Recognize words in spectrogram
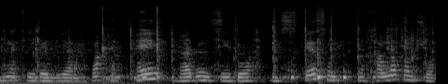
هنا كيبان ليا راه باقي غادي نزيدو واحد نص كاس ونخلط ونشوف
